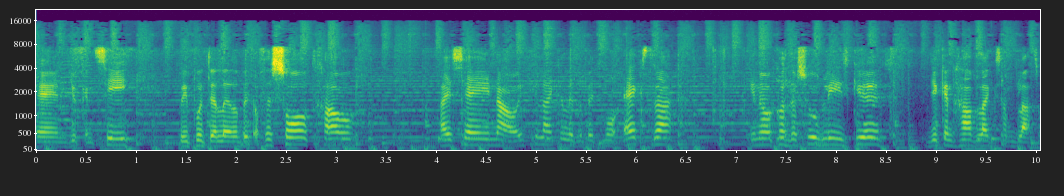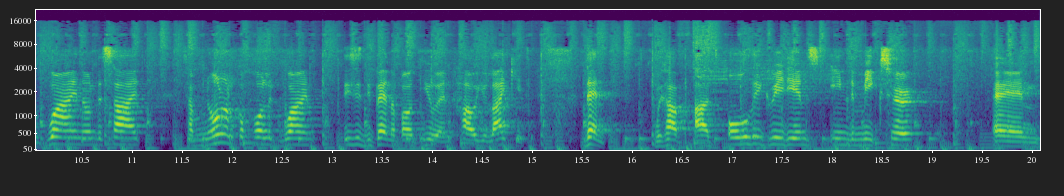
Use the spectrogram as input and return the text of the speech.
And you can see we put a little bit of the salt, how I say now, if you like a little bit more extra, you know, kontosouvli is good. You can have like some glass of wine on the side, some non-alcoholic wine. This is depend about you and how you like it. Then we have add all the ingredients in the mixer and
